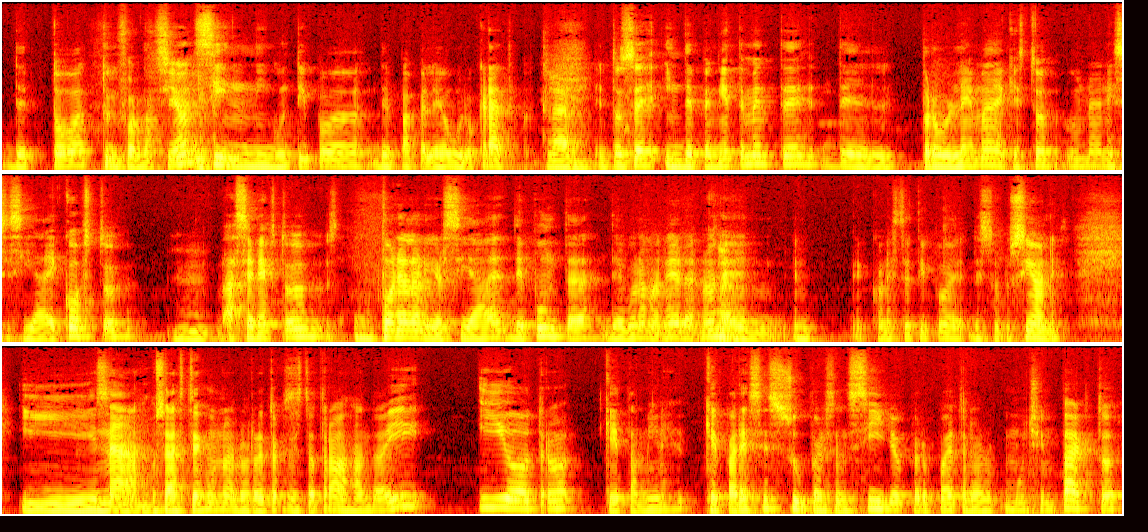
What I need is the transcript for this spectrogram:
de toda tu información sin ningún tipo de papeleo burocrático. Claro. Entonces, independientemente del problema de que esto es una necesidad de costo, hacer esto pone a la universidad de punta de alguna manera, ¿no? con este tipo de, soluciones. Y nada, o sea, este es uno de los retos que se está trabajando ahí. Y otro que también es, que parece súper sencillo, pero puede tener mucho impacto.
